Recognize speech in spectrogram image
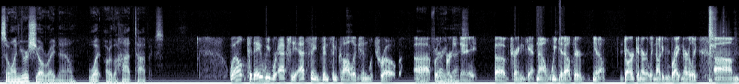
So, on your show right now, what are the hot topics? Well, today we were actually at St. Vincent College in Latrobe uh, oh, for the first nice. day of training camp. Now, we get out there, you know, dark and early, not even bright and early. Um,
